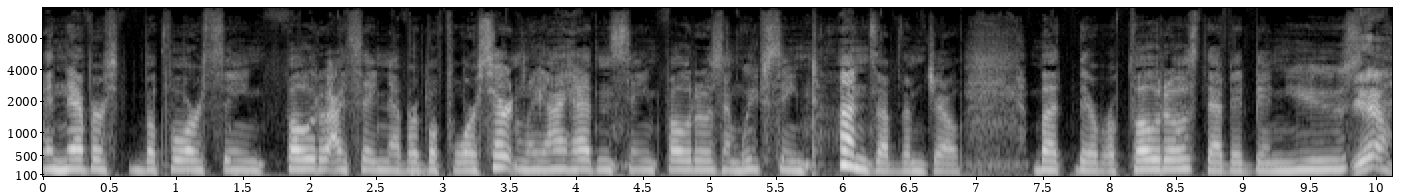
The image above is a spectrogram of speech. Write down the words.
And never before seen photo i say never before. Certainly i hadn't seen photos and we've seen tons of them joe. But there were photos that had been used yeah.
